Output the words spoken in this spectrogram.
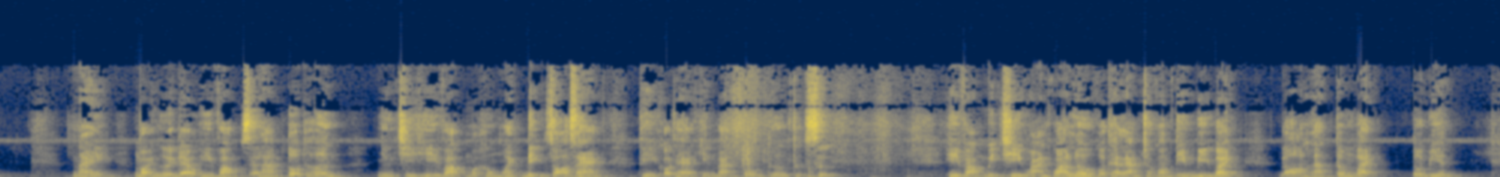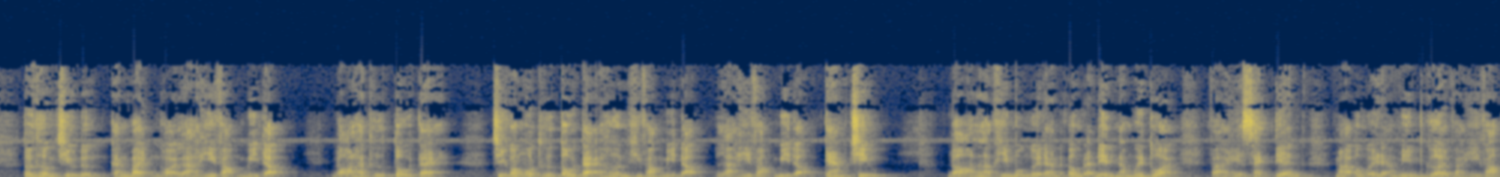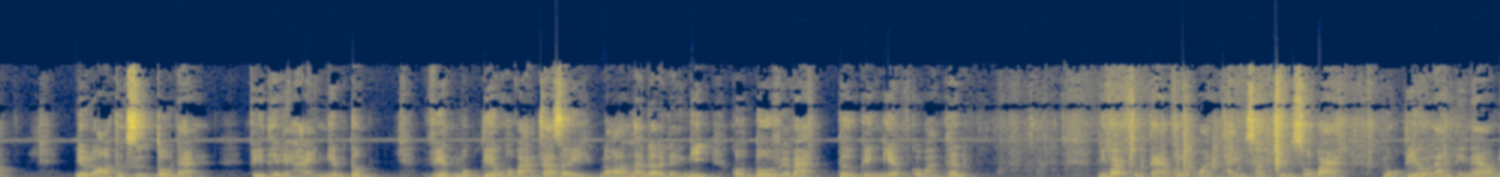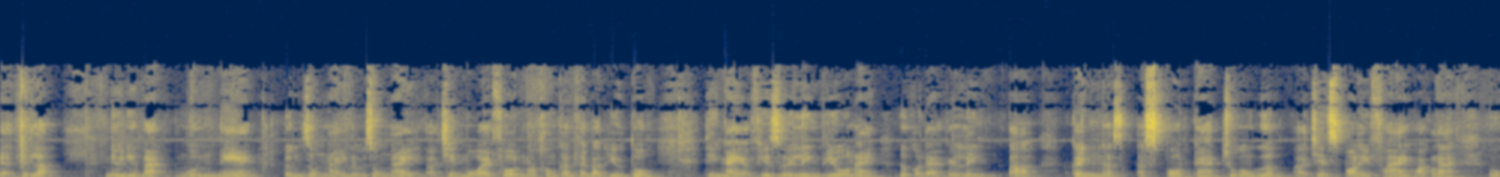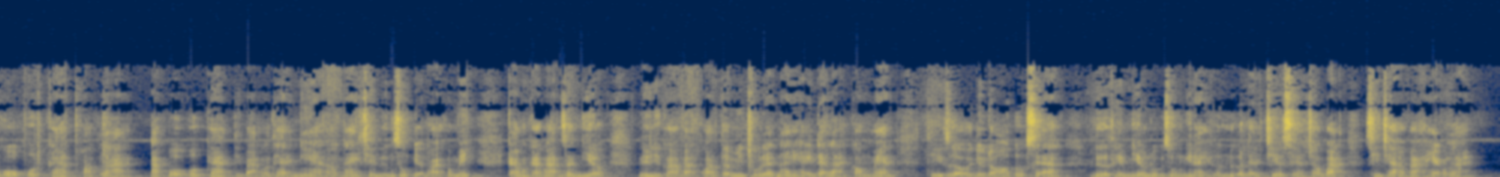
Này, mọi người đều hy vọng sẽ làm tốt hơn, nhưng chỉ hy vọng mà không hoạch định rõ ràng thì có thể khiến bạn tổn thương thực sự. Hy vọng bị trì hoãn quá lâu có thể làm cho con tim bị bệnh, đó là tâm bệnh, tôi biết. Tôi thường chịu đựng căn bệnh gọi là hy vọng bị động, đó là thứ tồi tệ. Chỉ có một thứ tồi tệ hơn hy vọng bị động là hy vọng bị động cam chịu. Đó là khi một người đàn ông đã đến 50 tuổi và hết sạch tiền mà ông ấy đã mỉm cười và hy vọng. Điều đó thực sự tồi tệ. Vì thế hãy nghiêm túc. Viết mục tiêu của bạn ra giấy, đó là lời đề nghị của tôi với bạn từ kinh nghiệm của bản thân. Như vậy chúng ta vừa hoàn thành xong chương số 3, mục tiêu làm thế nào để thiết lập. Nếu như bạn muốn nghe ứng dụng này, nội dung này ở trên mobile phone mà không cần phải bật YouTube thì ngay ở phía dưới link video này tôi có để cái link uh, kênh ờ, ờ, Sportcast Chu Công Ước ở trên Spotify hoặc là Google Podcast hoặc là Apple Podcast thì bạn có thể nghe ở ngay trên ứng dụng điện thoại của mình. Cảm ơn các bạn rất nhiều. Nếu như các bạn quan tâm đến chủ đề này, hãy để lại comment thì dựa vào điều đó ước sẽ đưa thêm nhiều nội dung như này hơn nữa để chia sẻ cho bạn. Xin chào và hẹn gặp lại.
